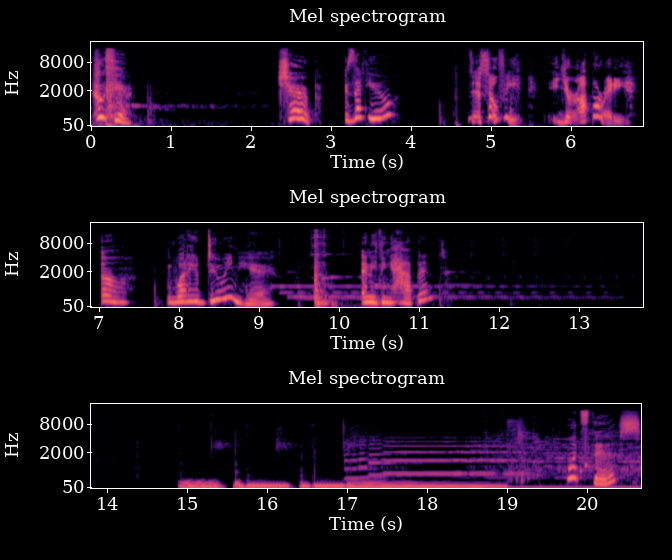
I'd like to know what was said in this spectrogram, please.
Who's here? Chirp, is that you? Uh, Sophie, you're up already. Oh, what are you doing here? Anything happened? What's this?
